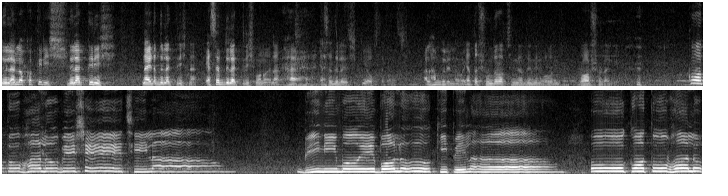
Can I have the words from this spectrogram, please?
দুই লাখ। লক্ষ তিরিশ। দুই লাখ তিরিশ। না এটা দুই লাখ তিরিশ না এস এফ দুই লাখ তিরিশ মনে হয় না? হ্যাঁ হ্যাঁ। এস এফ দুই লাখ তিরিশ কি অবস্থা কেমন আছে? আলহামদুলিল্লাহ ভাই। এত সুন্দর হচ্ছে না দুই দিন বলেন তো। রহস্যটা কি? কত ভালোবেসেছিলাম। বিনিময়ে বলো কি পেলাম? ও, কত ভালো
